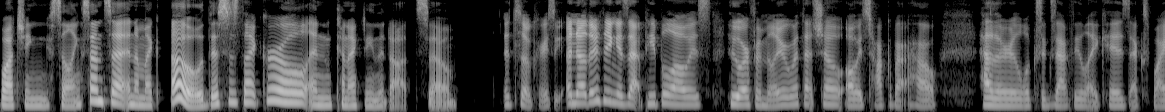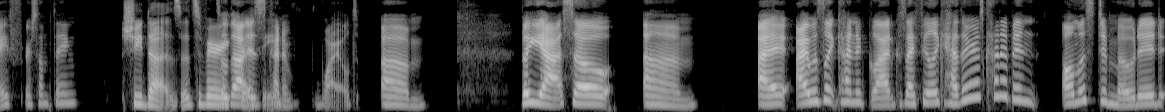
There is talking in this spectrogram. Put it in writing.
watching Selling Sunset, and I'm like, oh, this is that girl, and connecting the dots. So It's so crazy. Another thing is that people always who are familiar with that show always talk about how Heather looks exactly like his ex-wife or something. she does. It's very so that is crazy. kind of wild. Um but yeah, so um I I was like kind of glad cuz I feel like Heather has kind of been almost demoted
